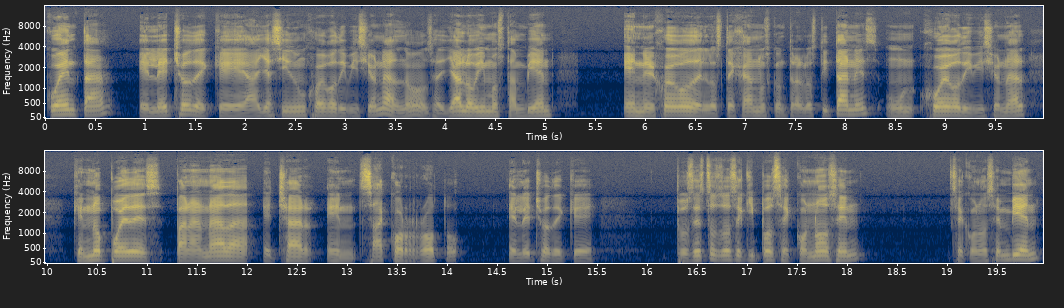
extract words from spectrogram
cuenta el hecho de que haya sido un juego divisional, ¿no? O sea, ya lo vimos también en el juego de los Tejanos contra los Titanes, un juego divisional que no puedes para nada echar en saco roto el hecho de que pues estos dos equipos se conocen, se conocen bien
